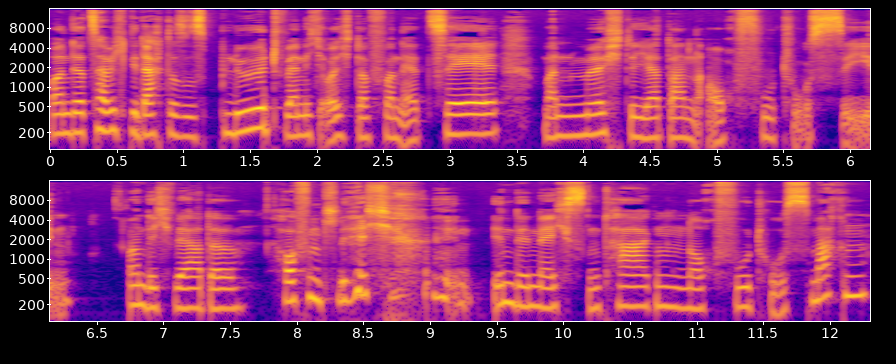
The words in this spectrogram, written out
Und jetzt habe ich gedacht, das ist blöd, wenn ich euch davon erzähle. Man möchte ja dann auch Fotos sehen. Und ich werde hoffentlich in, in, den nächsten Tagen noch Fotos machen.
